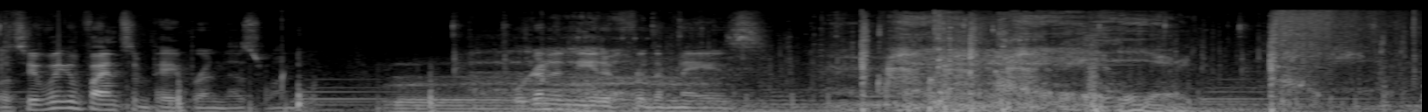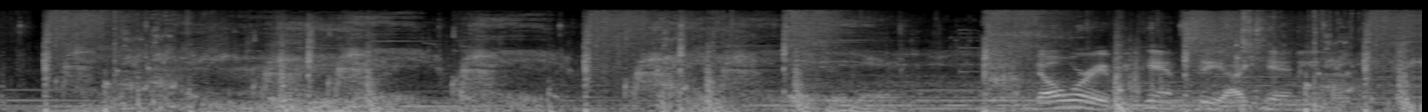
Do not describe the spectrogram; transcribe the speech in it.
let's see if we can find some paper in this one. We're gonna need it for the maze. Don't worry, if you can't see, I can't either.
